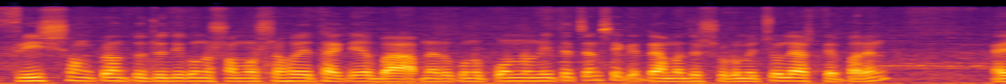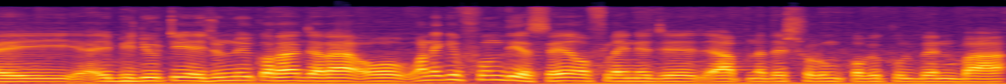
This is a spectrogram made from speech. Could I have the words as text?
ফ্রিজ সংক্রান্ত যদি কোনো সমস্যা হয়ে থাকে বা আপনারা কোনো পণ্য নিতে চান, সেক্ষেত্রে আমাদের শোরুমে চলে আসতে পারেন। এই এই ভিডিওটি এই জন্যই করা, যারা অনেকে ফোন দিয়েছে অফলাইনে যে আপনাদের শোরুম কবে খুলবেন বা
